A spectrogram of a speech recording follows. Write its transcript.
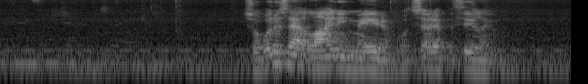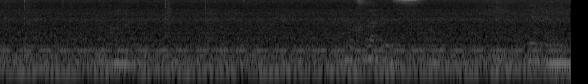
and then some degenerative material. So what is that lining made of? What's that epithelium? Looks like it's thickened,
